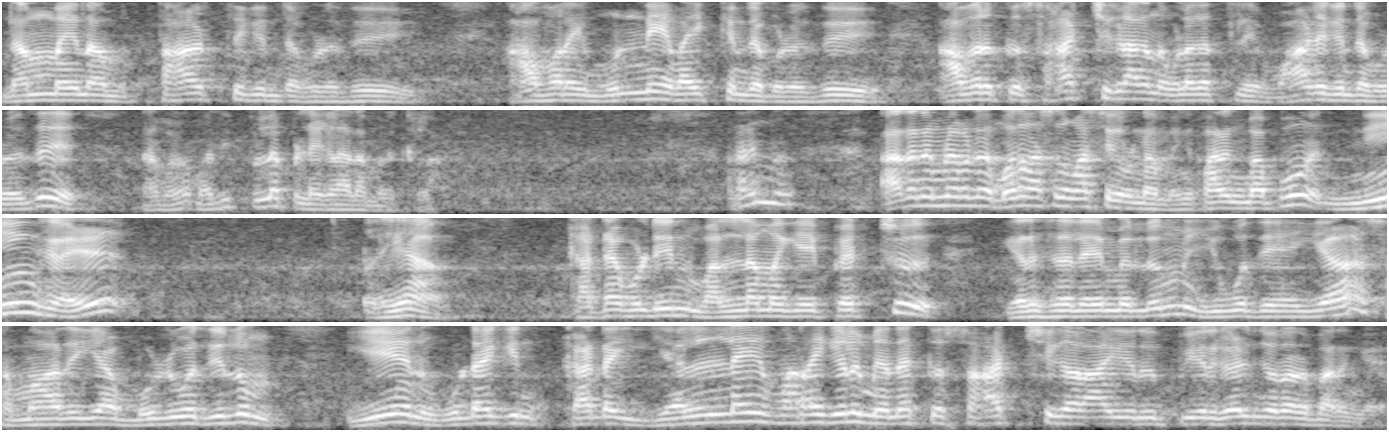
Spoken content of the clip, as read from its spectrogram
நம்மை நாம் தாழ்த்துகின்ற பொழுது அவரை முன்னே வைக்கின்ற பொழுது அவருக்கு சாட்சிகளாக இந்த உலகத்திலே வாழுகின்ற பொழுது நம்மளோட மதிப்புள்ள பிள்ளைகளாக நம்ம இருக்கலாம். அதான் அதை நம்ம என்ன பண்றோம்? முதல் வாசகம் வாசிக்கிறோம் நம்ம இங்கே பாருங்க பார்ப்போம். நீங்கள் இல்லையா? கடவுளின் வல்லமையை பெற்று எருசலேமிலும் யூதேயா சமாரியா முழுவதிலும் ஏன் உலகின் கடை எல்லை வரையிலும் எனக்கு சாட்சிகளாயிருப்பீர்கள்னு சொல்கிறார் பாருங்க.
